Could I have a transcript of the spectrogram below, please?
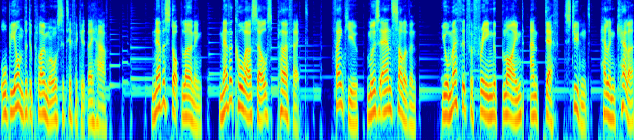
or beyond the diploma or certificate they have. Never stop learning. Never call ourselves perfect. Thank you, Ms. Anne Sullivan. Your method for freeing the blind and deaf student, Helen Keller,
